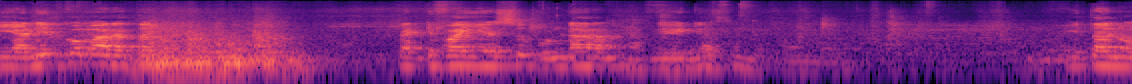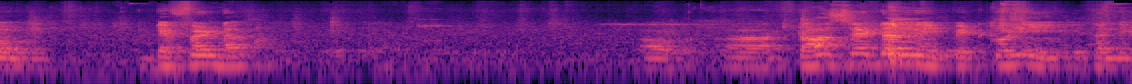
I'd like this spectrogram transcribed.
ఈ అనిల్ కుమార్ అతను thirty five years Gundaram native ఇతను డిఫెండర్. ట్రాన్స్లేటర్ని పెట్టుకొని ఇతన్ని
